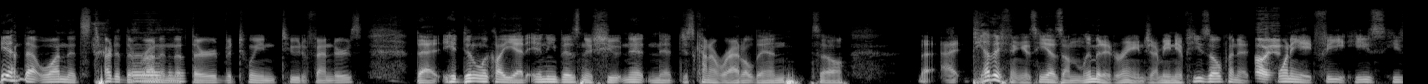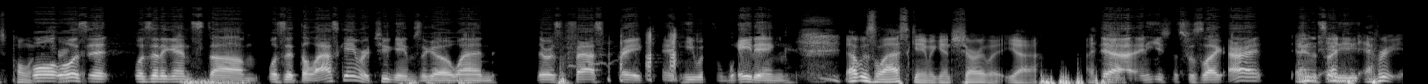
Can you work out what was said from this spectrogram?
we had that one that started the run in the third between two defenders that it didn't look like he had any business shooting it and it just kind of rattled in. So the, I, the other thing is he has unlimited range. I mean, if he's open at Oh, yeah. 28 feet, he's, he's pulling. Well, what was it? Was it against? Um, was it the last game or two games ago when there was a fast break and he was waiting? That was last game against Charlotte. Yeah. Yeah, and he just was like, "All right." And, And so and he- every,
